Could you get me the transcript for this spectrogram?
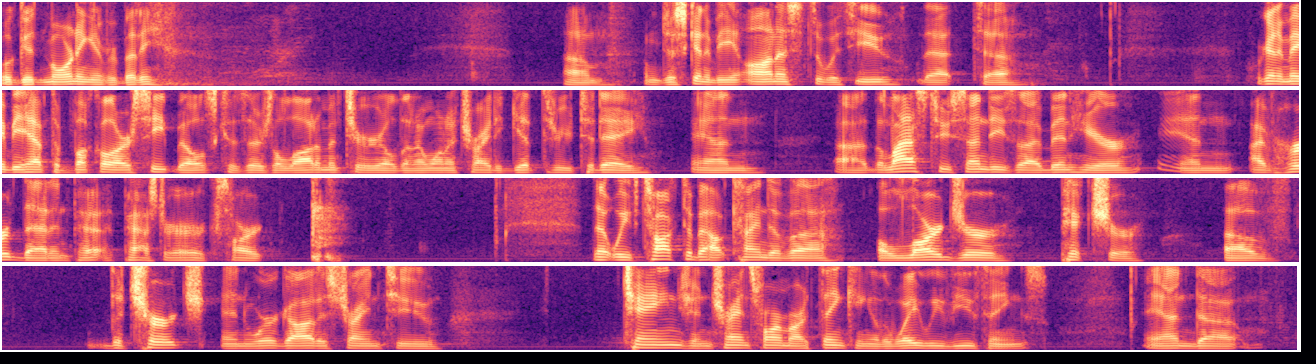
Well, good morning, everybody. Um, I'm just going to be honest with you that uh, we're going to maybe have to buckle our seatbelts because there's a lot of material that I want to try to get through today. And uh, the last two Sundays that I've been here, and I've heard that in pa- Pastor Eric's heart, that we've talked about kind of a, a larger picture of the church and where God is trying to change and transform our thinking of the way we view things. And uh,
